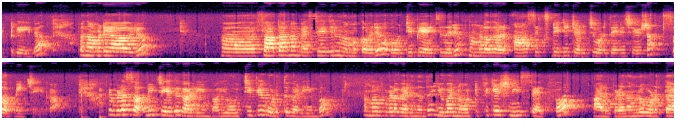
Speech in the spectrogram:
കിട്ടുകയില്ല. അപ്പം നമ്മുടെ ആ ഒരു സാധാരണ മെസ്സേജിൽ നമുക്ക് അവർ ഒ ടി പി അയച്ചു തരും. നമ്മളത് ആ സിക്സ് ഡിജിറ്റ് അടിച്ചു കൊടുത്തതിന് ശേഷം സബ്മിറ്റ് ചെയ്യുക. ഇവിടെ സബ്മിറ്റ് ചെയ്ത് കഴിയുമ്പോൾ ഈ ഒ ടി പി കൊടുത്തു കഴിയുമ്പോൾ നമ്മൾക്ക് ഇവിടെ വരുന്നത് your notification is set for Alappuzha. നമ്മൾ കൊടുത്ത ആ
